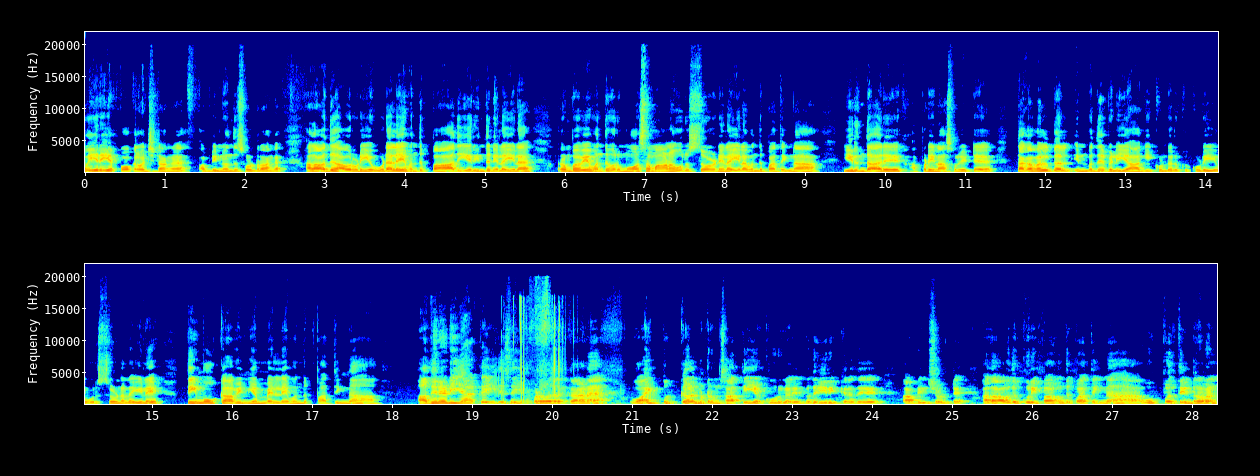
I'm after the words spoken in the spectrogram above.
உயிரையே போக்க வச்சுட்டாங்க அப்படின்னு வந்து சொல்கிறாங்க அதாவது அவருடைய உடலே வந்து பாதி எரிந்த நிலையில் ரொம்பவே வந்து ஒரு மோசமான ஒரு சூழ்நிலையில் வந்து பார்த்திங்கன்னா இருந்தார் அப்படிலாம் சொல்லிட்டு தகவல்கள் என்பது வெளியாகி கொண்டிருக்கக்கூடிய ஒரு சூழ்நிலையிலே திமுகவின் எம்எல்ஏ வந்து பார்த்திங்கன்னா அதிரடியாக கைது செய்யப்படுவதற்கான வாய்ப்புகள் மற்றும் சாத்தியக்கூறுகள் என்பது இருக்கிறது அப்படின்னு சொல்லிட்டு. அதாவது குறிப்பா வந்து பாத்தீங்கன்னா உப்பு தின்றவன்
